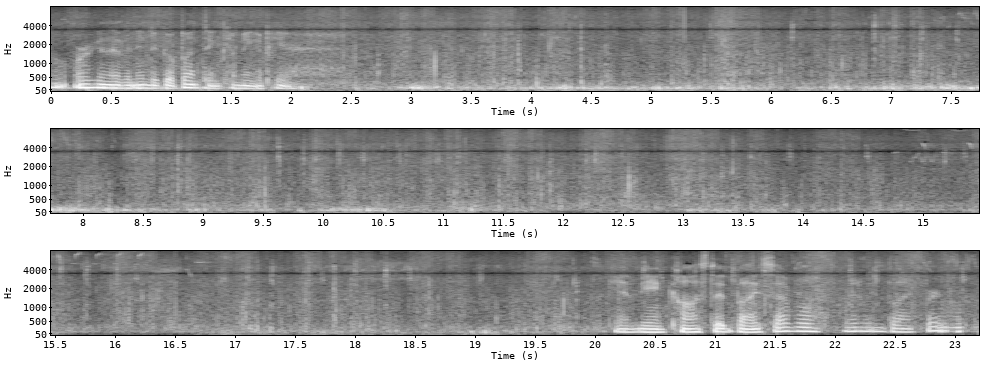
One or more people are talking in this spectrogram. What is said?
Well, we're gonna have an indigo bunting coming up here. Again, being accosted by several red-winged blackbirds.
